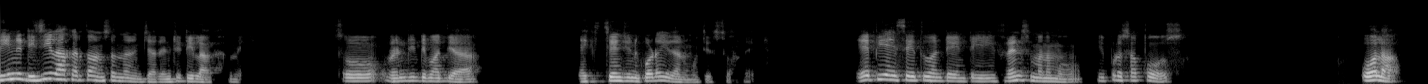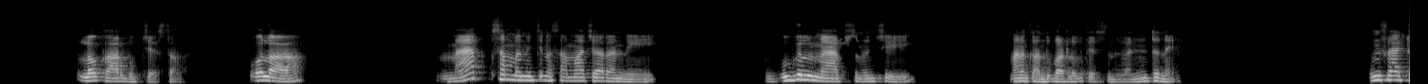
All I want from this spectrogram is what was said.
దీన్ని డిజిలాకర్‌తో అనుసంధానించారు ఎంటిటీ లాకర్‌ని. సో రెండింటి మధ్య ఎక్స్‌చేంజ్‌ని కూడా ఇది అనుమతిస్తుంది. ఏపీఐ సేతు అంటే ఏంటి? ఫ్రెండ్స్ మనము ఇప్పుడు సపోజ్ ఓలాలో కార్ బుక్ చేస్తాం. ఓలా మ్యాప్‌కి సంబంధించిన సమాచారాన్ని గూగుల్ మ్యాప్స్ నుంచి మనకు అందుబాటులోకి తెస్తుంది వెంటనే. ఇన్‌ఫాక్ట్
